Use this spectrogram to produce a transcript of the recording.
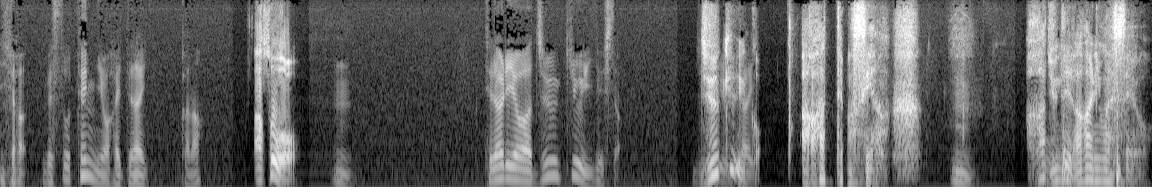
いや、ベスト10には入ってないかなあ、そう？うん。テラリアは19位でした。19位か。上がってますやん。うん。上がって上がりましたよ。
